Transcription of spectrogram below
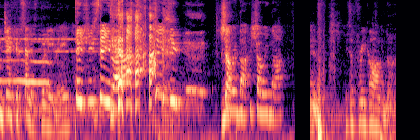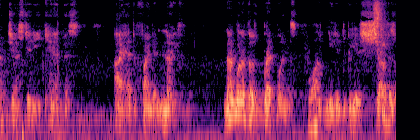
You and Jacob Sellers bully me. Did you see that? Did you? Show him that. Show him that. It's a free garland. Not just any canvas. I had to find a knife. Not one of those bread ones. What? It needed to be as sharp as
